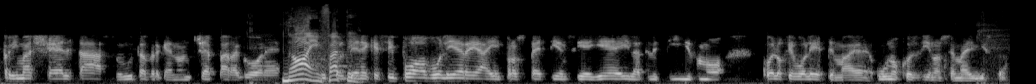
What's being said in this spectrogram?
prima scelta assoluta perché non c'è paragone. No, infatti. bene che si può volere ai prospetti NCAA, l'atletismo, quello che volete, ma uno così non si è mai visto.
